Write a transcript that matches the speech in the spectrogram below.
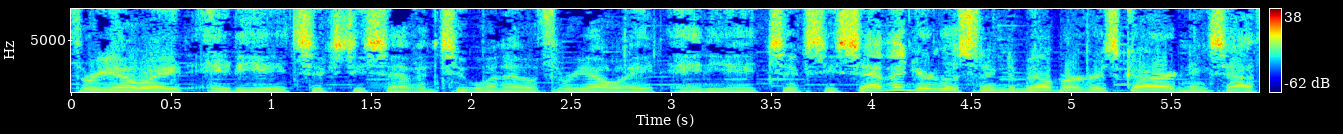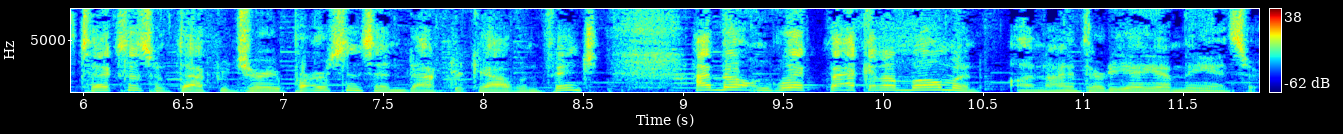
308 8867. 210 308 8867. You're listening to Milberger's Gardening, South Texas, with Dr. Jerry Parsons and Dr. Calvin Finch. I'm Milton Glick, back in a moment on 9:30 a.m. The Answer.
